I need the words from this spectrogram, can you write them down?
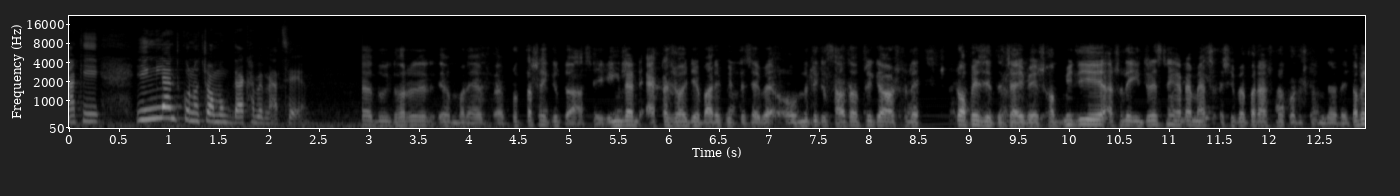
নাকি ইংল্যান্ড কোনো চমক দেখাবে ম্যাচে? দুই ধরনের মানে প্রত্যাশাই কিন্তু আছে। ইংল্যান্ড একটা জয় বাড়ি ফিরতে চাইবে, অন্যদিকে সাউথ আফ্রিকা আসলে টপে যেতে চাইবে। সব মিলিয়ে আসলে ইন্টারেস্টিং একটা ম্যাচ সে ব্যাপারে আসলে কোনো সন্দেহ নেই। তবে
